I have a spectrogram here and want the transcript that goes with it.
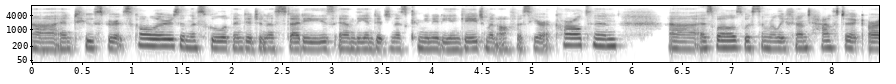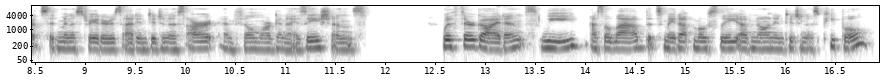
uh, and two Spirit Scholars in the School of Indigenous Studies and the Indigenous Community Engagement Office here at Carleton, uh, as well as with some really fantastic arts administrators at Indigenous art and film organizations. With their guidance, we, as a lab that's made up mostly of non Indigenous people,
